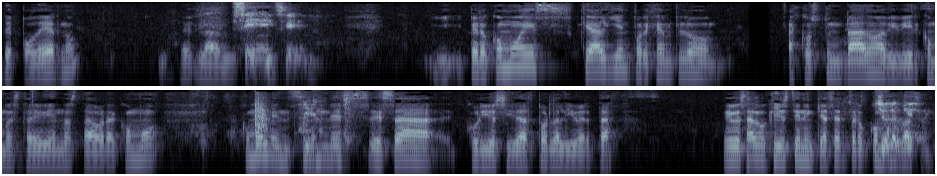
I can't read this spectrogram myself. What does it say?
de poder, ¿no? sí, sí. Y, pero ¿cómo es que alguien, por ejemplo, acostumbrado a vivir como está viviendo hasta ahora, cómo, cómo le enciendes esa curiosidad por la libertad? es algo que ellos tienen que hacer, pero ¿cómo lo, hacen?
